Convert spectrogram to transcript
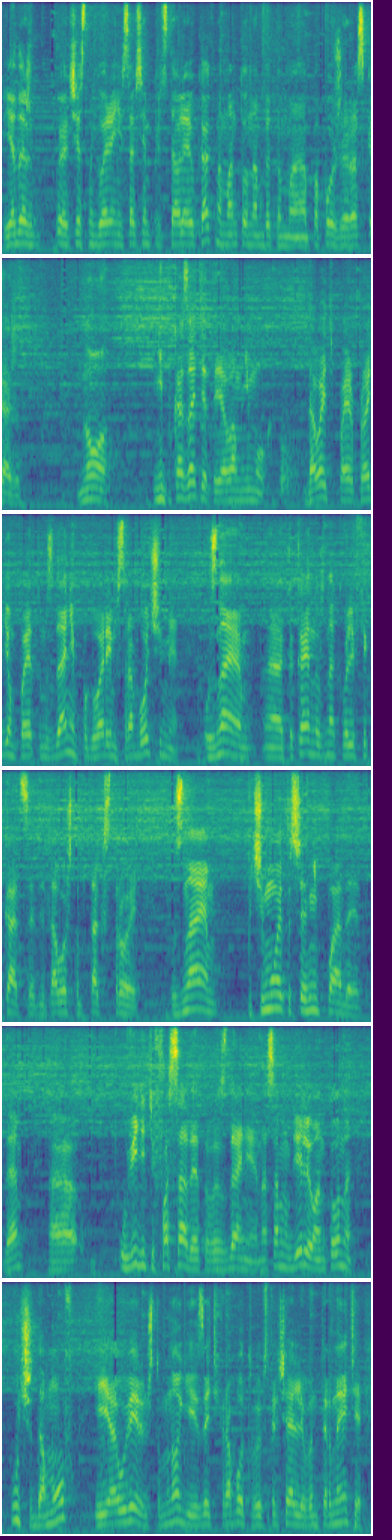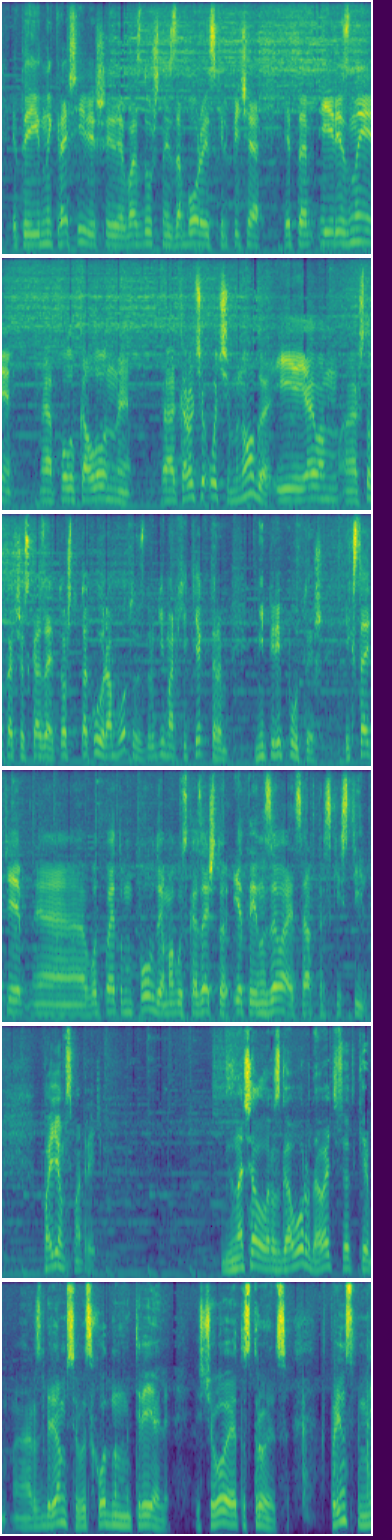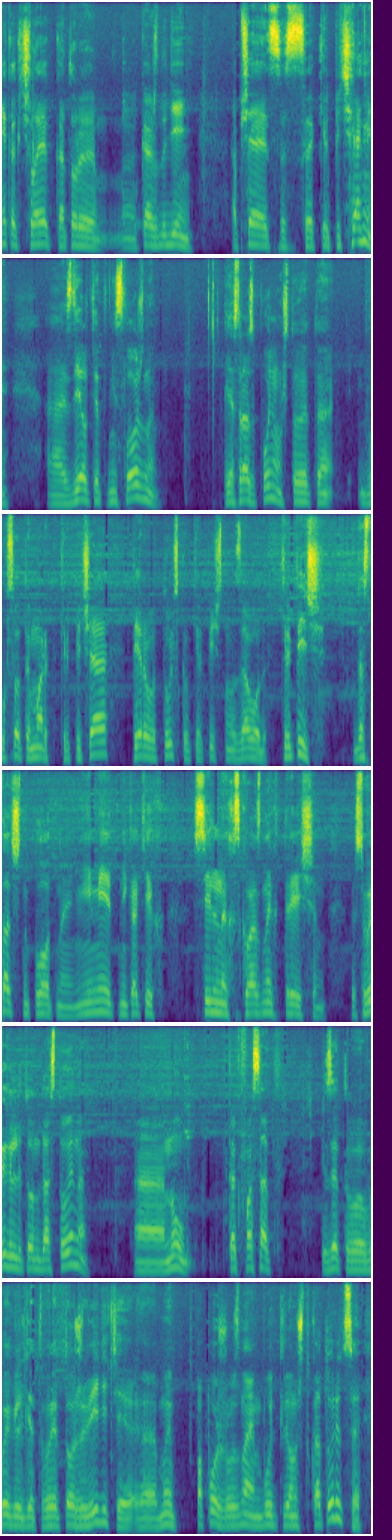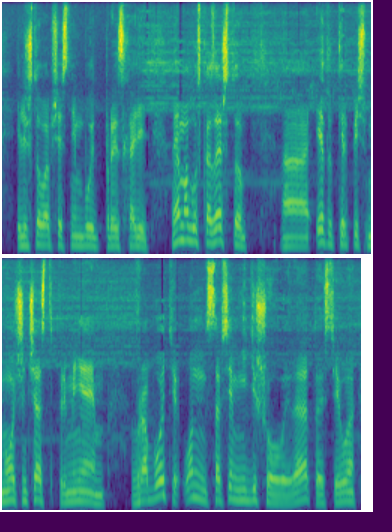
я даже, честно говоря, не совсем представляю, как нам Антон об этом попозже расскажет. Но не показать это я вам не мог. Давайте пройдем по этому зданию, поговорим с рабочими, узнаем, э, какая нужна квалификация для того, чтобы так строить. Узнаем, почему это все не падает. Да? Э, Увидите фасады этого здания. На самом деле у Антона куча домов, и я уверен, что многие из этих работ вы встречали в интернете. Это и наикрасивейшие воздушные заборы из кирпича, это и резные э, полуколонны. Э, Короче, очень много. И я вам э, что хочу сказать. То, что такую работу с другим архитектором не перепутаешь. И, кстати, э, вот по этому поводу я могу сказать, что это и называется авторский стиль. Пойдем смотреть. Для начала разговора давайте все-таки э, разберемся в исходном материале, из чего это строится. В принципе, мне как человек, который э, каждый день общается с кирпичами, сделать это несложно. Я сразу понял, что это 200-я марка кирпича первого Тульского кирпичного завода. Кирпич достаточно плотный, не имеет никаких сильных сквозных трещин. То есть выглядит он достойно. Э, Ну, как фасад из этого выглядит, вы тоже видите. Э, Мы попозже узнаем, будет ли он штукатуриться или что вообще с ним будет происходить. Но я могу сказать, что а, этот кирпич мы очень часто применяем в работе. Он совсем не дешевый, да, то есть его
